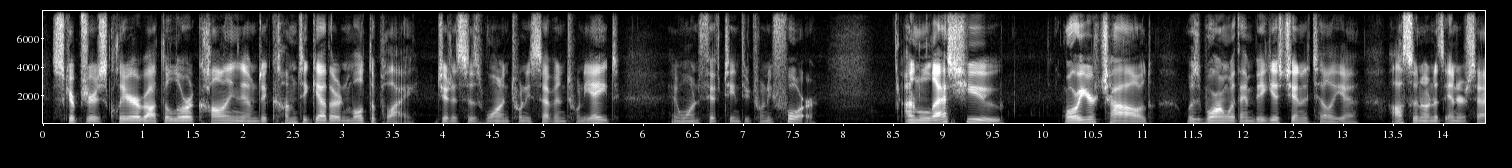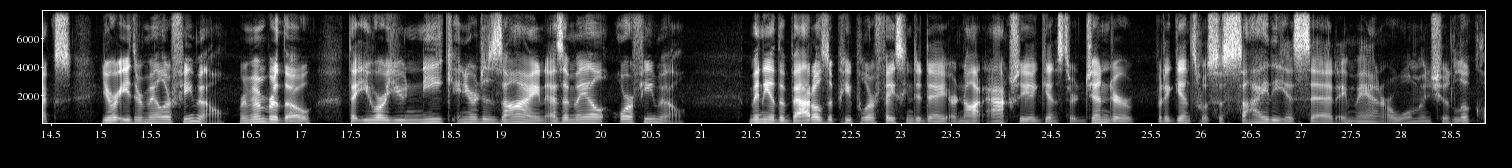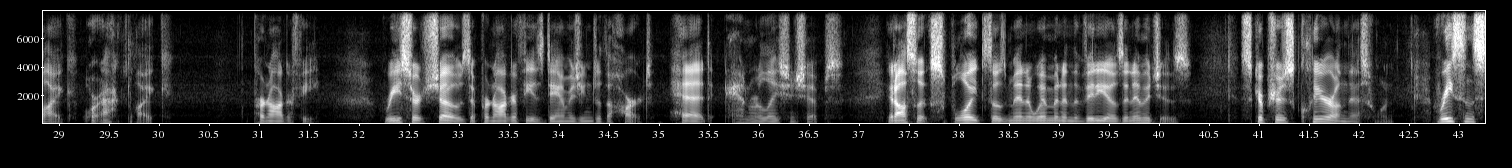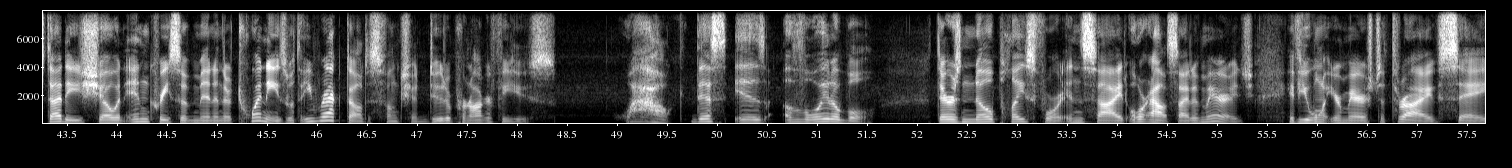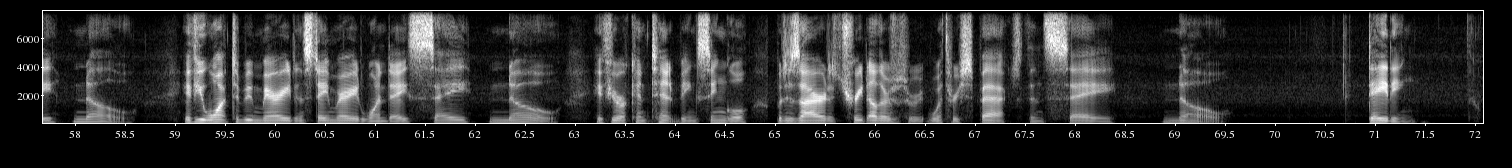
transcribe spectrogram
Scripture is clear about the Lord calling them to come together and multiply. Genesis 1 27 28 and 1 15 through 24. Unless you or your child was born with ambiguous genitalia, also known as intersex, you are either male or female. Remember, though, that you are unique in your design as a male or a female. Many of the battles that people are facing today are not actually against their gender, but against what society has said a man or woman should look like or act like. Pornography. Research shows that pornography is damaging to the heart, head, and relationships. It also exploits those men and women in the videos and images. Scripture is clear on this one. Recent studies show an increase of men in their 20s with erectile dysfunction due to pornography use wow, this is avoidable. There is no place for it inside or outside of marriage. If you want your marriage to thrive, say no. If you want to be married and stay married one day, say no. If you are content being single but desire to treat others with respect, then say no. Dating.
